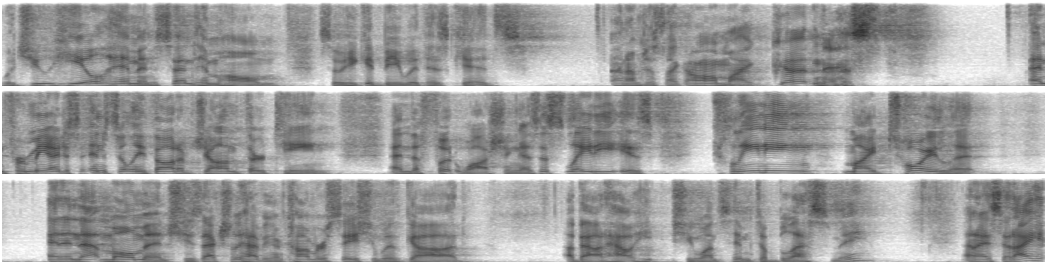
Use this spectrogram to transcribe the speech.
would you heal him and send him home so he could be with his kids? And I'm just like, Oh my goodness. And for me, I just instantly thought of John 13 and the foot washing as this lady is cleaning my toilet. And in that moment, she's actually having a conversation with God about how he, she wants him to bless me. And I said, I,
